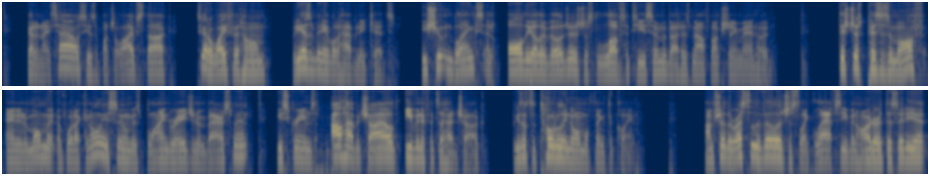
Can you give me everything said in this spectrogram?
He's got a nice house, he has a bunch of livestock, he's got a wife at home, but he hasn't been able to have any kids. He's shooting blanks, and all the other villagers just love to tease him about his malfunctioning manhood. This just pisses him off, and in a moment of what I can only assume is blind rage and embarrassment, he screams, I'll have a child, even if it's a hedgehog because that's a totally normal thing to claim. I'm sure the rest of the village just like laughs even harder at this idiot.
